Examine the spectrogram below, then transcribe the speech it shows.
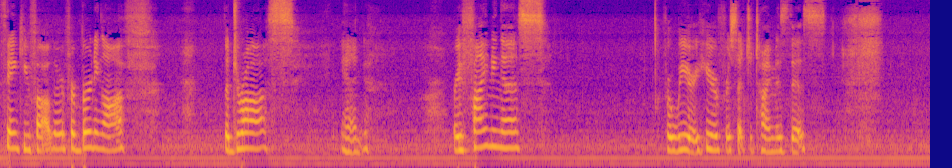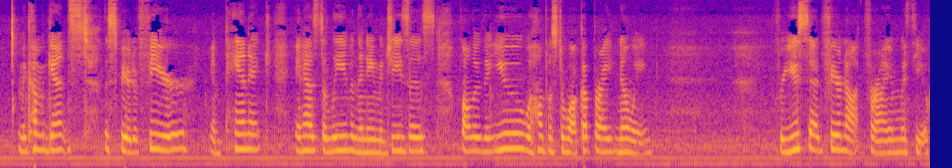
Thank you, Father, for burning off the dross and refining us. For we are here for such a time as this. we come against the spirit of fear and panic. It has to leave in the name of Jesus. Father, that you will help us to walk upright, knowing for you said, Fear not, for I am with you.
